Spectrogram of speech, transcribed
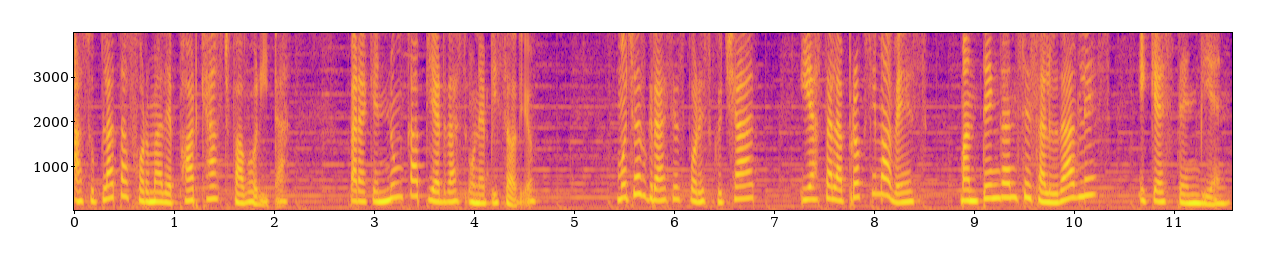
a su plataforma de podcast favorita para que nunca pierdas un episodio. Muchas gracias por escuchar y hasta la próxima vez, manténganse saludables y que estén bien.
